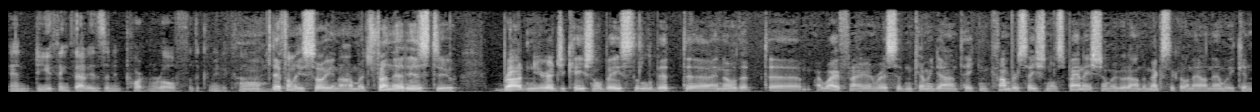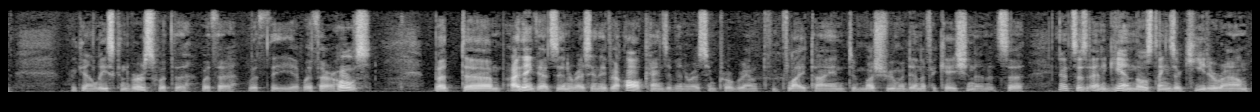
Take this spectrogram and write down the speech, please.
And do you think that is an important role for the community college? definitely so. You know how much fun that is to broaden your educational base a little bit. Uh, I know that uh, my wife and I are interested in coming down and taking conversational Spanish, and we go down to Mexico now and then. We can we can at least converse with the with the with the with our hosts. But um, I think that's interesting. They've got all kinds of interesting programs from fly tying to mushroom identification, and it's uh, and, it's and again those things are keyed around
